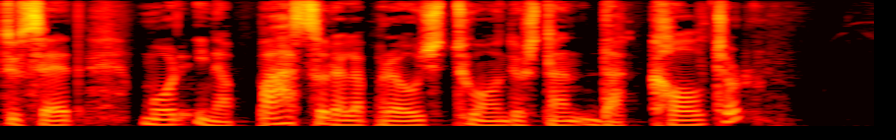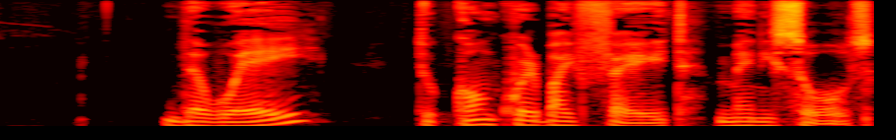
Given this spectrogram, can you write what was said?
to set more in a pastoral approach to understand the culture, the way to conquer by faith many souls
